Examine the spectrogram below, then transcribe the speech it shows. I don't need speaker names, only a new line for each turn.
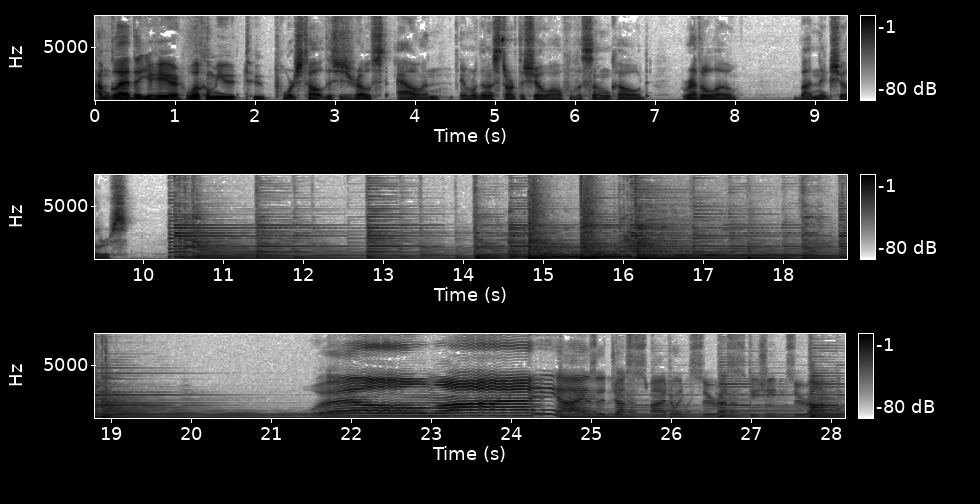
I'm glad that you're here. Welcome you to Porch Talk. This is your host, Alan, and we're going to start the show off with a song called Rather Low by Nick Shoulders.
Well, my eyes adjust, my joints are rusty, sheets are awful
